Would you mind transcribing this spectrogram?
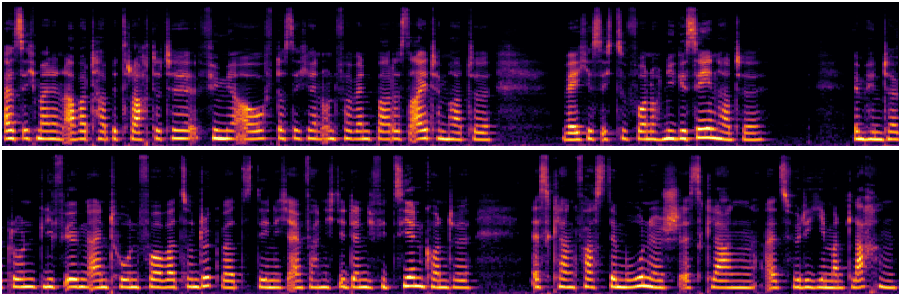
Als ich meinen Avatar betrachtete, fiel mir auf, dass ich ein unverwendbares Item hatte, welches ich zuvor noch nie gesehen hatte. Im Hintergrund lief irgendein Ton vorwärts und rückwärts, den ich einfach nicht identifizieren konnte. Es klang fast dämonisch, es klang, als würde jemand lachen.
